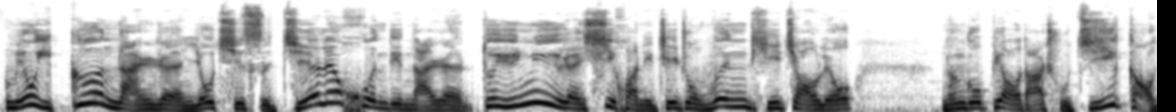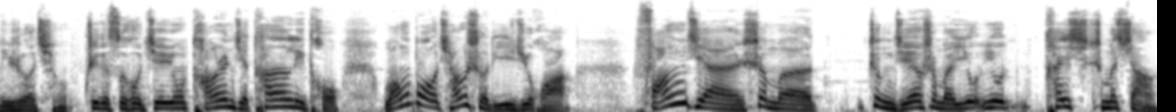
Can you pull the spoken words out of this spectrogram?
没有一个男人，尤其是结了婚的男人，对于女人喜欢的这种问题交流。能够表达出极高的热情。这个时候，借用《唐人街探案》里头王宝强说的一句话：“房间什么整洁，什么又又太什么香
